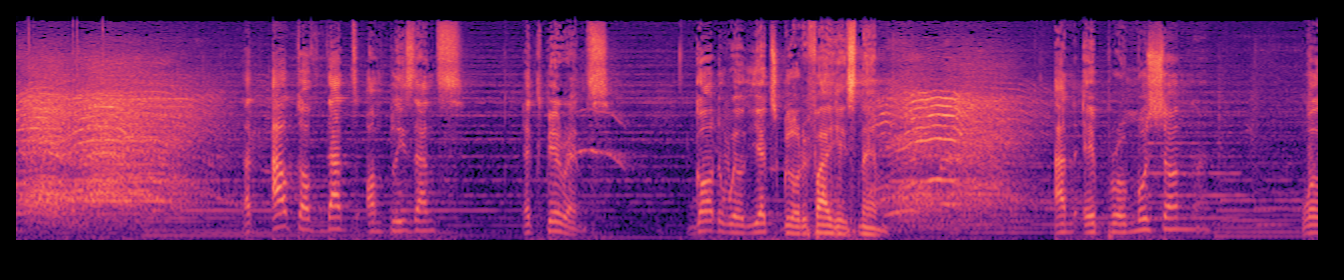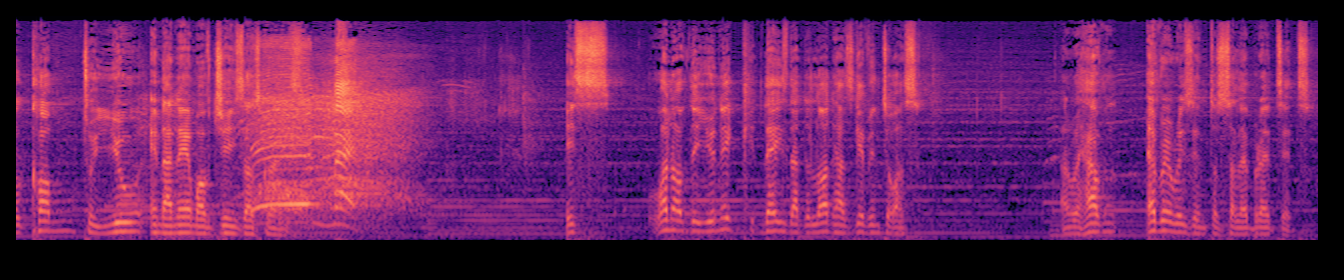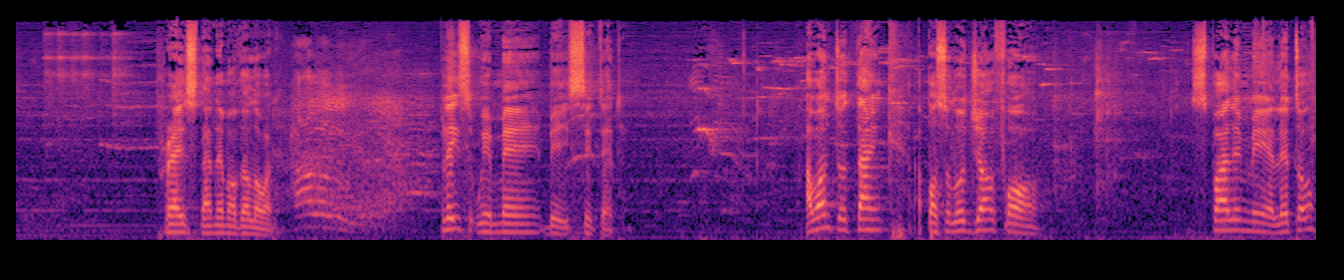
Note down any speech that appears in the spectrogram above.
That out of that unpleasant experience, God will yet glorify His name. And a promotion will come to you in the name of Jesus Christ. Amen. It's one of the unique days that the Lord has given to us. And we have every reason to celebrate it. Praise the name of the Lord. Hallelujah. Please, we may be seated. I want to thank Apostle Ojo for spoiling me a little.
